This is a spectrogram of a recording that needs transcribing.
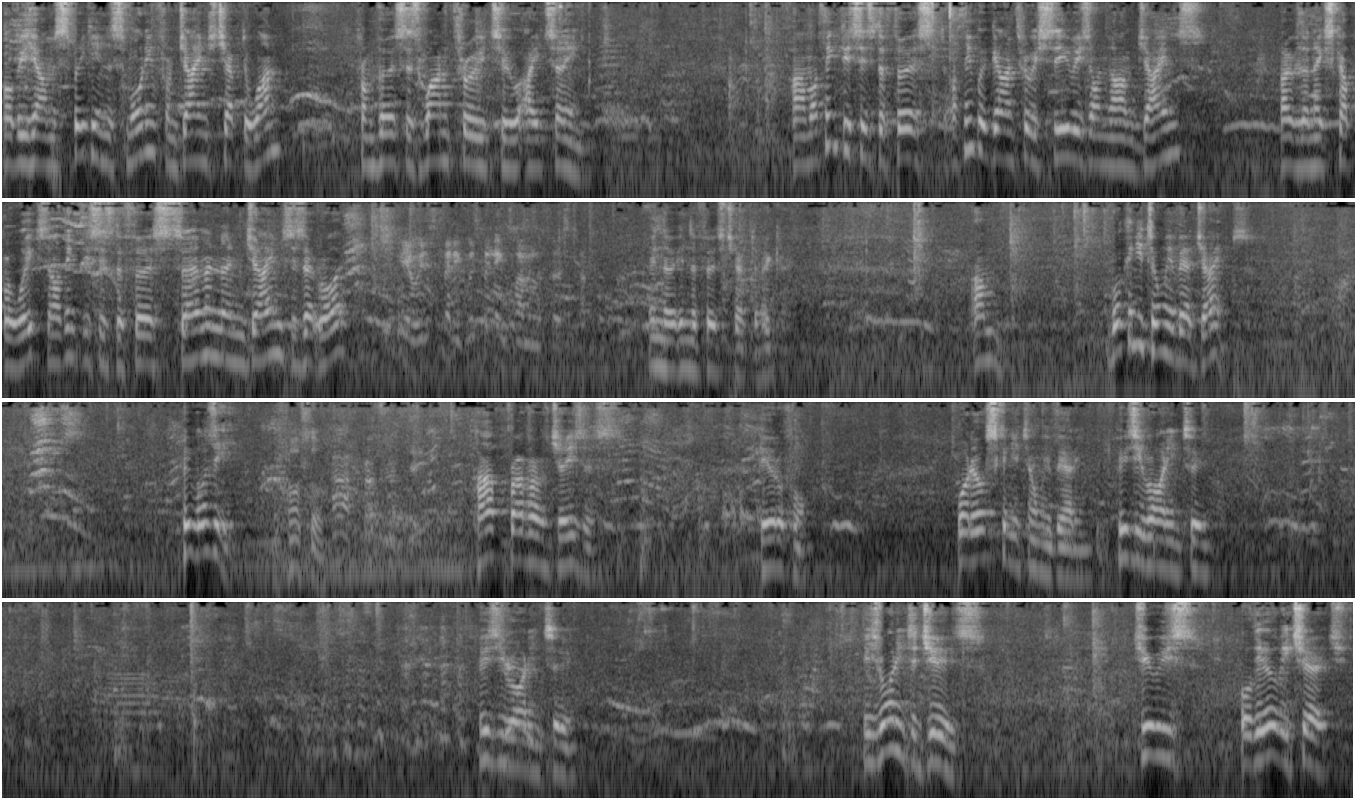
I'll be um, speaking this morning from James chapter 1, from verses 1 through to 18. Um, I think this is the first, I think we're going through a series on um, James over the next couple of weeks, and I think this is the first sermon in James, is that right? Yeah, we're, just spending, we're spending time in the first chapter. In the, in the first chapter, okay. Um, what can you tell me about James? Who was he? Apostle. Half brother of Jesus. Beautiful. What else can you tell me about him? Who's he writing to? Who's he writing to? He's writing to Jews. Jews, or the early church.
